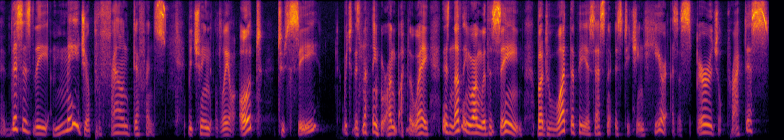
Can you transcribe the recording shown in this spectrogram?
This is the major, profound difference between le'ot, to see, which there's nothing wrong, by the way. There's nothing wrong with the seeing. But what the Piaseczner is teaching here as a spiritual practice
